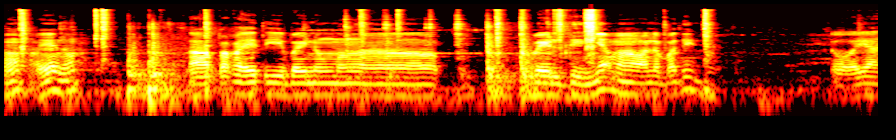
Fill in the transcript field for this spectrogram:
Oh, ayan, no? Napakaitibay ng mga welding niya, mga kalapatids. So, ayan.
